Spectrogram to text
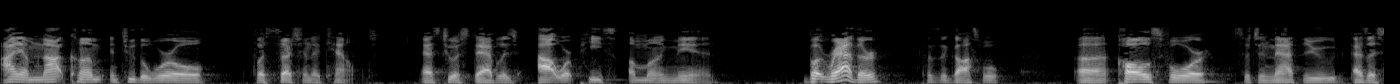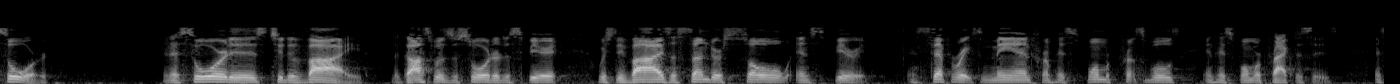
I am not come into the world for such an account as to establish outward peace among men, but rather because the gospel uh, calls for, such in Matthew, as a sword. And a sword is to divide. The gospel is the sword of the Spirit, which divides asunder soul and spirit and separates man from his former principles and his former practices and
